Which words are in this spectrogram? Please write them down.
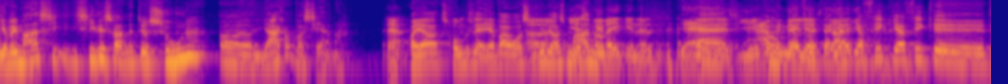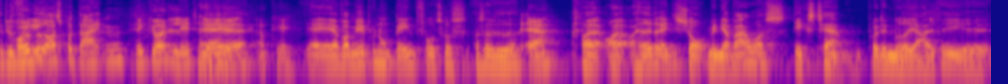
jeg vil meget sige, sige det sådan, at det var Sune og Jakob var stjerner. Ja. Og jeg var trommeslager. Jeg var jo også selvfølgelig også meget med. Reginald. Ja, ja, men jeg fik, dig. jeg, jeg fik, jeg fik, øh, det fik- også på dejen. Det gjorde det lidt Ja, alligevel. ja. Okay. Ja, ja, jeg var med på nogle bandfotos og så videre. Ja. Og, og, og havde det rigtig sjovt, men jeg var jo også ekstern på den måde, jeg aldrig øh,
